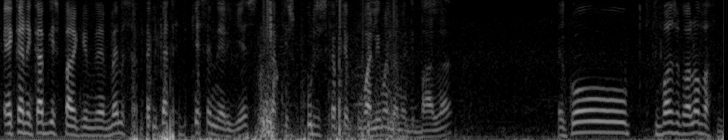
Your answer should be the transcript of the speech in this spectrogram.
έκανε κάποιες παρακινδυνευμένες αρνητικά θετικές ενέργειες, κάποιες κούρσες, κάποια κουβαλήματα με την μπάλα. Εγώ του βάζω καλό βαθμό.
